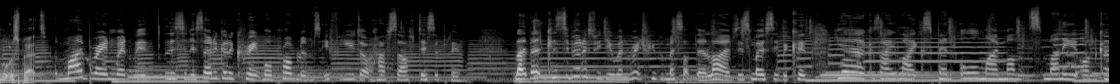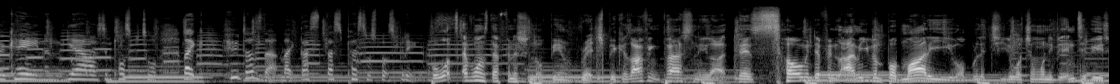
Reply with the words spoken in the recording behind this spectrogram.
what respect My brain went with, listen, it's only going to create more problems if you don't have self discipline. Like that, because to be honest with you, when rich people mess up their lives, it's mostly because, yeah, because I like spent all my month's money on cocaine and yeah, I was in hospital. Like, who does that? Like, that's that's personal responsibility. but what's everyone's definition of being rich because I think personally like there's so many different like even Bob Marley or literally watching one of your interviews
